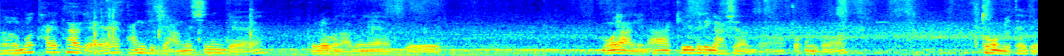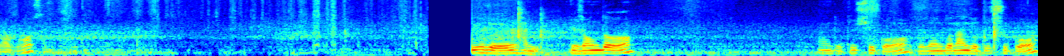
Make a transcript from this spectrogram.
너무 타이트하게 당기지 않으시는 게 글러브 나중에 그 모양이나 길들이기 하시는데 조금 더 도움이 되리라고 생각합니다. 비율을 한이 정도 남겨두시고 이 정도 남겨두시고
